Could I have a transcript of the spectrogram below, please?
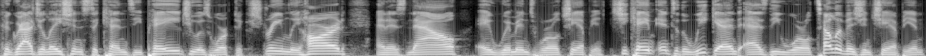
Congratulations to Kenzie Paige, who has worked extremely hard and is now a women's world champion. She came into the weekend as the world television champion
